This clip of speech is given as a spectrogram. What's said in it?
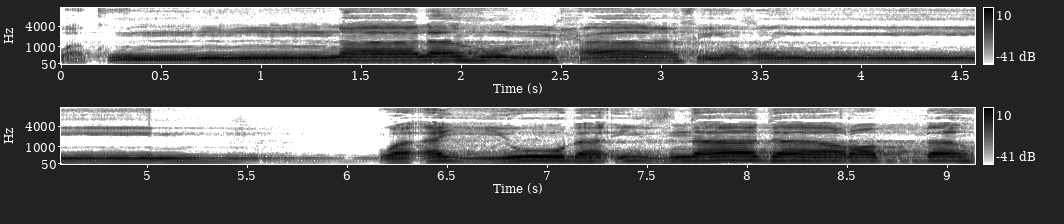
وكنا لهم حافظين. وأيوب إذ نادى ربه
